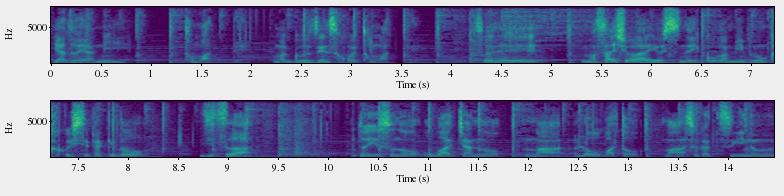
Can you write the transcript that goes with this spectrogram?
宿屋に泊まって、まあ、偶然そこに泊まってそれで、まあ、最初は義経一行が身分を隠してたけど実はというそのおばあちゃんの、まあ、老婆と、まあ、それから次の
